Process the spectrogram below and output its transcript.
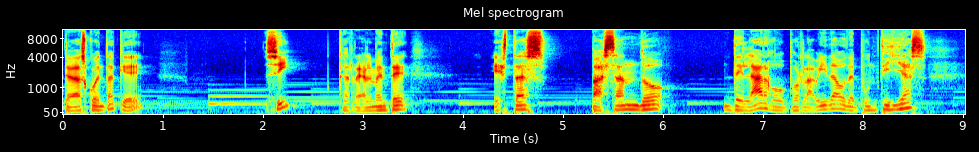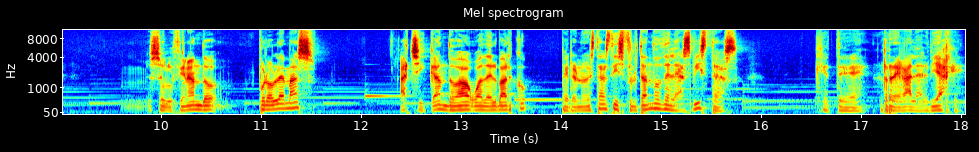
te das cuenta que sí, que realmente estás pasando de largo por la vida o de puntillas, solucionando problemas, achicando agua del barco, pero no estás disfrutando de las vistas que te regala el viaje.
